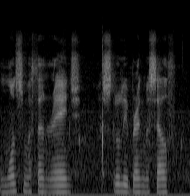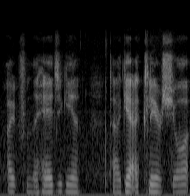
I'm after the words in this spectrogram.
And once I'm within range, I slowly bring myself out from the hedge again I get a clear shot.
